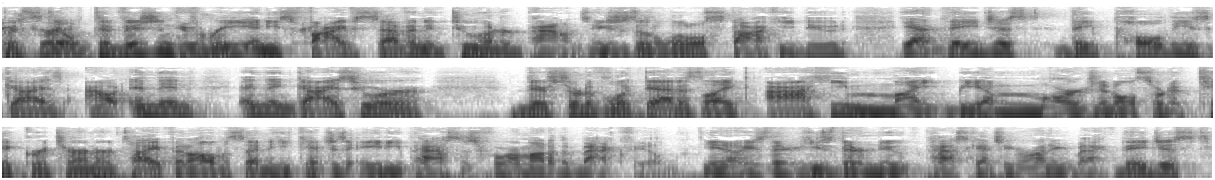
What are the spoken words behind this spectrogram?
but still, great. Division three, and he's five seven and two hundred pounds. He's just a little stocky dude. Yeah, they just they pull these guys out, and then and then guys who are they're sort of looked at as like ah he might be a marginal sort of kick returner type, and all of a sudden he catches eighty passes for him out of the backfield. You know, he's their he's their new pass catching running back. They just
